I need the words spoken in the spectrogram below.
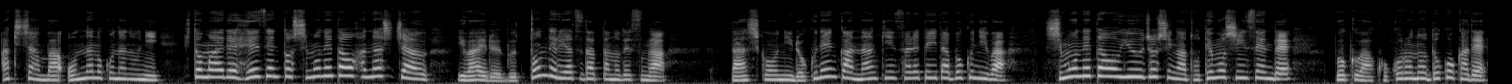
あきちゃんは女の子なのに、人前で平然と下ネタを話しちゃう、いわゆるぶっ飛んでるやつだったのですが、男子校に6年間軟禁されていた僕には、下ネタを言う女子がとても新鮮で、僕は心のどこかで、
